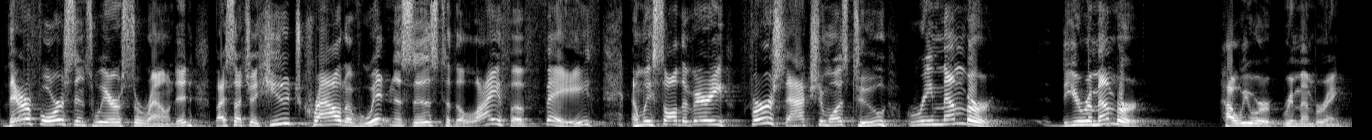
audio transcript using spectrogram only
Therefore, since we are surrounded by such a huge crowd of witnesses to the life of faith, and we saw the very first action was to remember. Do you remember how we were remembering?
